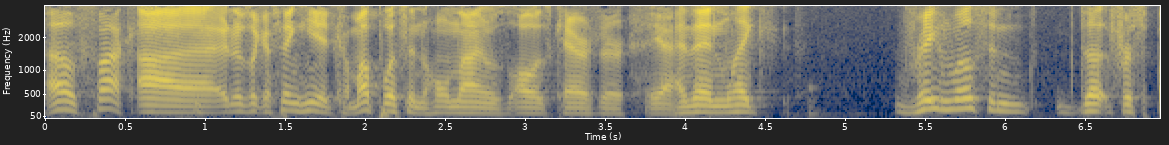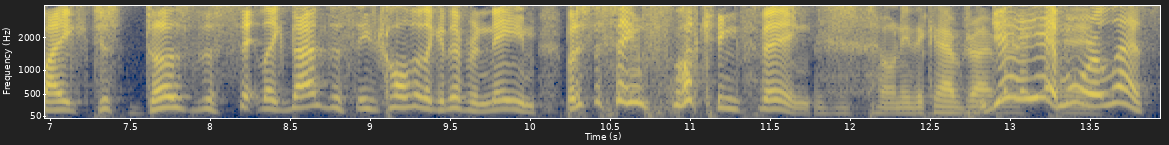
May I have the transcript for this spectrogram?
Oh fuck. Uh, and it was like a thing he had come up with, and the whole nine was all his character. Yeah. And then like Rainn Wilson for Spike just does the same. Like not the he calls it like a different name, but it's the same fucking thing. this is Tony the cab driver. Yeah, yeah, more or less.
